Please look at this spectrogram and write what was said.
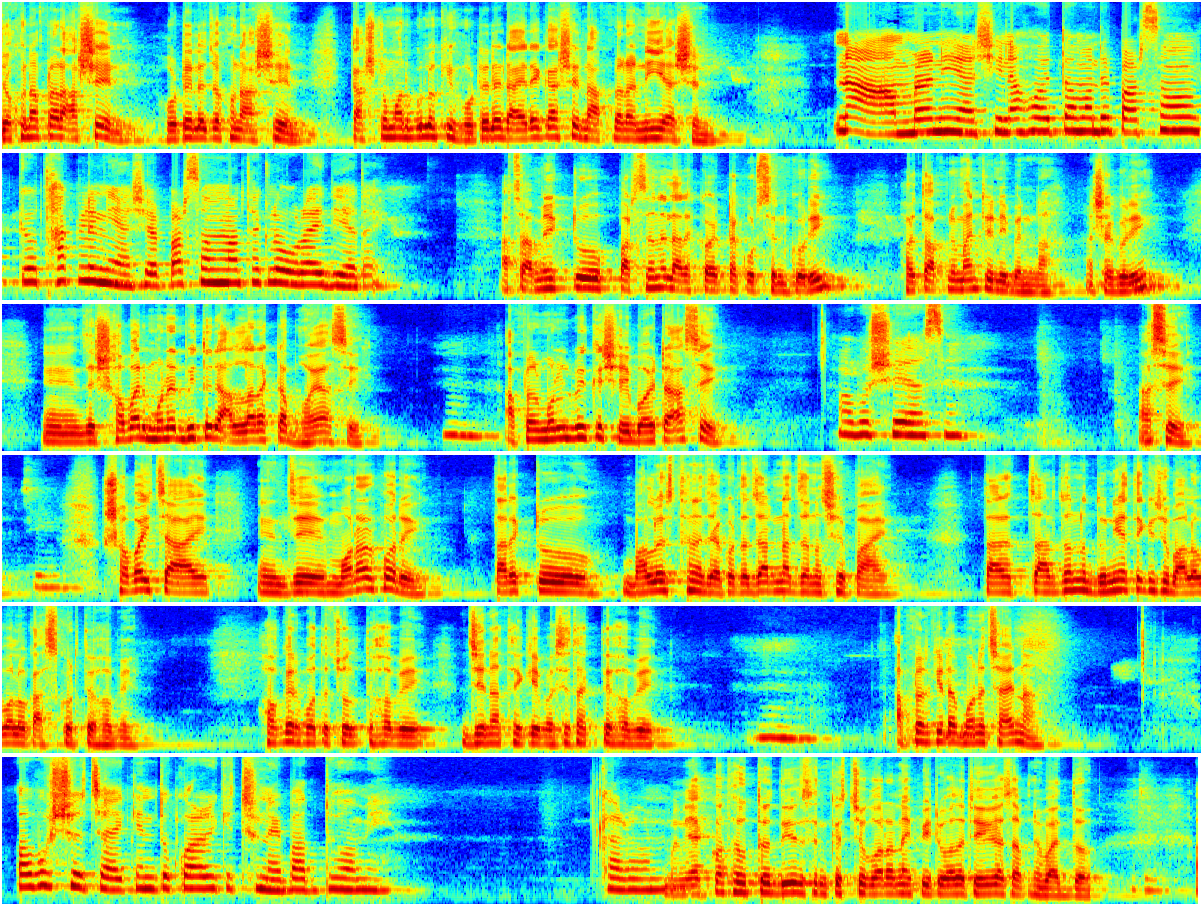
যখন আপনারা আসেন হোটেলে যখন আসেন কাস্টমারগুলো কি হোটেলে ডাইরেক্ট আসেন আপনারা নিয়ে আসেন? না আমরা নিয়ে আসি না হয়তো আমাদের পার্সোনাল কেউ থাকলে নিয়ে আসি আর পার্সোনাল না থাকলে ওরাই দিয়ে দেয়। আচ্ছা আমি একটু পার্সোনাল আরেক কয়েকটা কোশ্চেন করি। হয়তো আপনি মাইন্ডে নেবেন না আশা করি। যে সবার মনের ভিতরে আল্লাহর একটা ভয় আছে। আপনার মনের ভিতরে সেই ভয়টা আছে? অবশ্যই আছে। আছে? সবাই চায় যে মরার পরে তার একটু ভালো স্থানে যা করতে জান্নাত যেন সে পায়। তার তার জন্য দুনিয়াতে কিছু ভালো ভালো কাজ করতে হবে। হকের পথে চলতে হবে জেনা থেকে বেঁচে থাকতে হবে। আপনার কি এটা মনে চায় না? অবশ্যই চাই কিন্তু করার কিছু নেই বাধ্য আমি। কারণ মানে এক কথা উত্তর দিয়েছেন কিছু করা নাই পিটওয়ালা ঠিক আছে আপনি বাধ্য।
